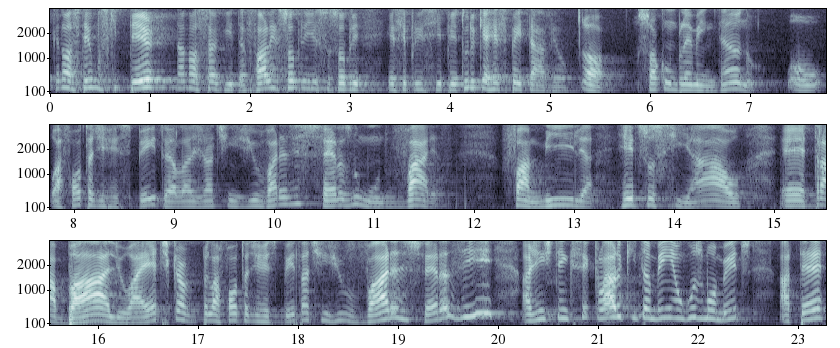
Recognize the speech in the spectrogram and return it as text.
que nós temos que ter na nossa vida. Falem sobre isso, sobre esse princípio e tudo que é respeitável. Ó, só complementando, a falta de respeito, ela já atingiu várias esferas no mundo, várias. Família, rede social, é, trabalho, a ética pela falta de respeito atingiu várias esferas e a gente tem que ser claro que também em alguns momentos, até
